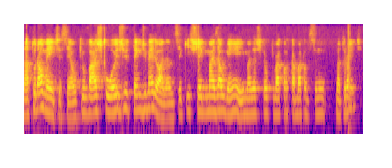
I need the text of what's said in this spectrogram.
naturalmente. Assim, é o que o Vasco hoje tem de melhor, né? A não sei que chegue mais alguém aí, mas acho que é o que vai acabar acontecendo naturalmente.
